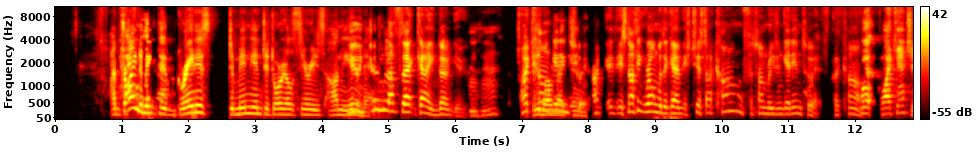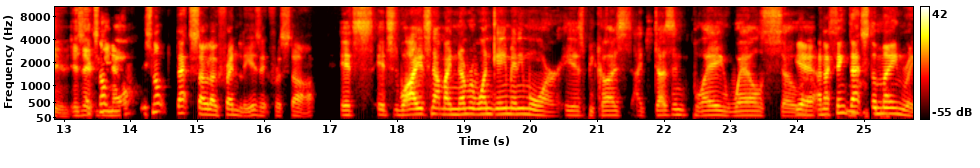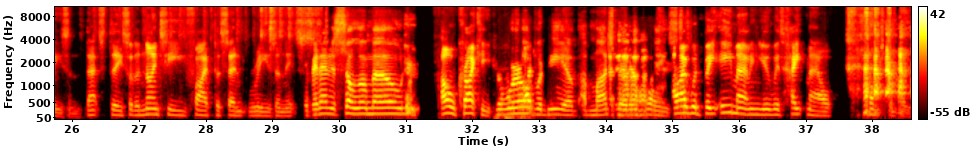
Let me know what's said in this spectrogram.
I'm trying to make the greatest Dominion tutorial series on the You internet. do love that game, don't you? hmm I do can't get into game. it. I, it's nothing wrong with the game. It's just I can't, for some reason, get into it. I can't. What? Why can't you? Is it It's not- you know? It's not that solo friendly, is it? For a start, It's it's why it's not my number one game anymore is because it doesn't play well so yeah, and I think that's the main reason. That's the sort of ninety-five percent reason. It's if it had a solo mode, oh crikey! the world would be a, a much better place. I would be emailing you with hate mail constantly,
